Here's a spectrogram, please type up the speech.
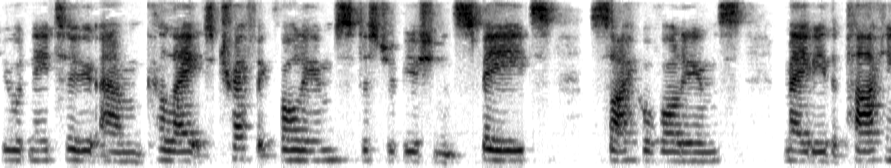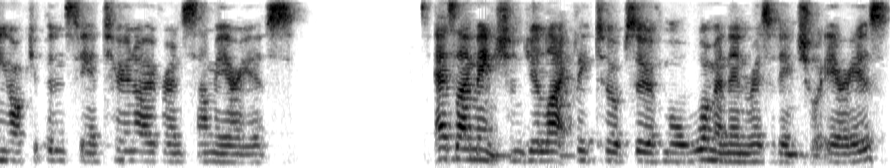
you would need to um, collate traffic volumes, distribution and speeds, cycle volumes, maybe the parking occupancy and turnover in some areas. As I mentioned, you're likely to observe more women in residential areas,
